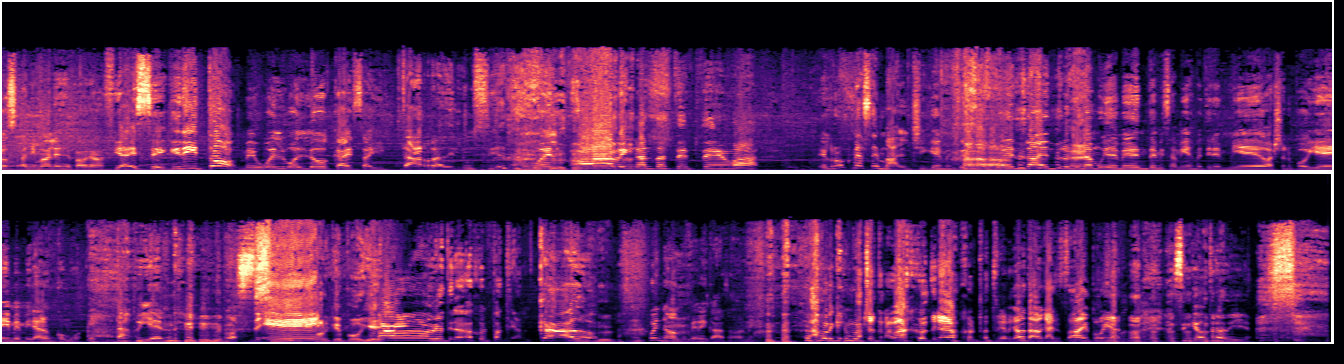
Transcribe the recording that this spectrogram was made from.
otros animales de Pablo Mafia. Ese grito, me vuelvo loca. Esa guitarra de Lucy de Nahuel. ¡Ah! Me encanta este tema. El rock me hace mal, chiques, me estoy dando cuenta. Entro en una muy demente, mis amigas me tienen miedo. Ayer pogué y me miraron como, ¿estás bien? Digo, sí. Sí, porque pogué. Ah, voy a tirar abajo el patriarcado. Después no, me fui a mi casa a dormir. Porque es mucho trabajo tirar abajo el patriarcado. Estaba cansada de poguear. Así que otro día.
